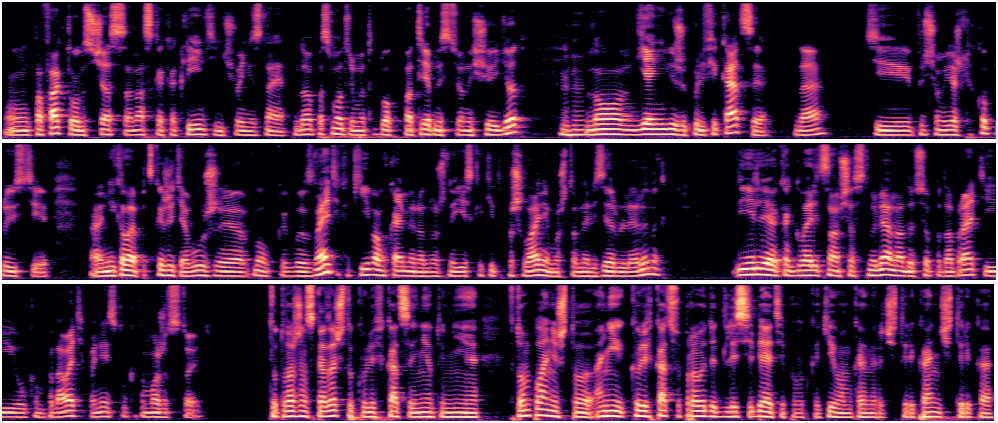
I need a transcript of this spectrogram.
По факту он сейчас о нас как о клиенте ничего не знает. Ну, давай посмотрим, это блок потребностей, он еще идет, но я не вижу квалификации, да, и, причем ее же легко провести. А, Николай, подскажите, а вы уже, ну, как бы знаете, какие вам камеры нужны? Есть какие-то пожелания, может, анализировали рынок? Или, как говорится, нам сейчас с нуля надо все подобрать и укомпоновать и понять, сколько это может стоить? Тут важно сказать, что квалификации нету не в том плане, что они квалификацию проводят для себя, типа вот какие вам камеры 4К, не 4К.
